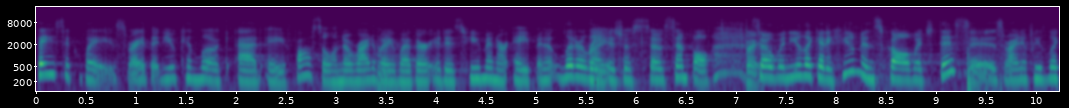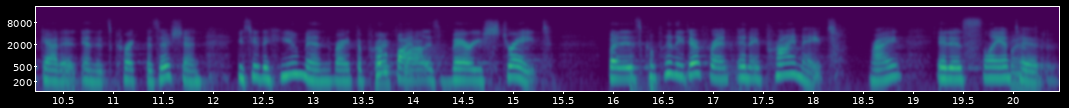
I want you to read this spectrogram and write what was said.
basic ways, right, that you can look at a fossil and know right away Right. whether it is human or ape, and it literally Right. is just so simple. Right. So when you look at a human skull, which this is, right, if we look at it in its correct position, you see the human, right, the profile is very straight, but it is completely different in a primate, right? It is slanted. Slanted.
